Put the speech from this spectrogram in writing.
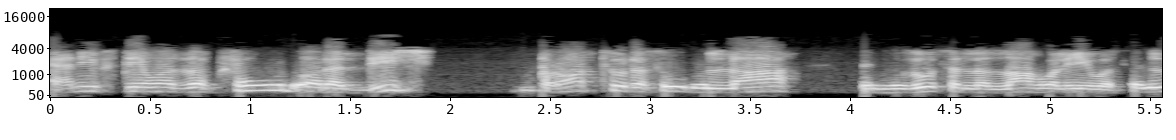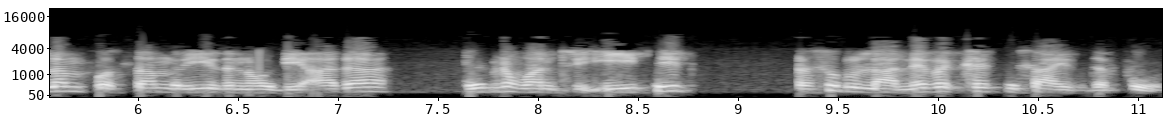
And if there was a food or a dish brought to Rasulullah, then Huzur sallallahu alayhi wa sallam, for some reason or the other, didn't want to eat it, Rasulullah never criticized the food.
